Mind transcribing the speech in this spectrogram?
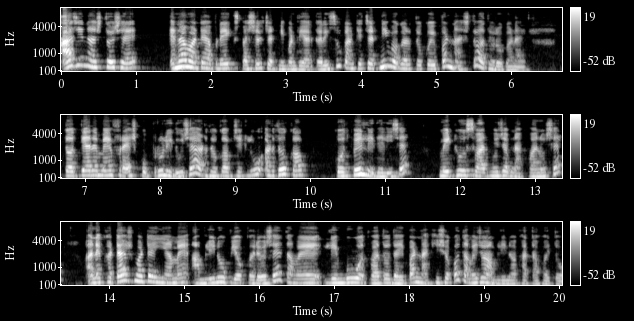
આ જે નાસ્તો છે, એના માટે આપણે એક સ્પેશિયલ ચટણી પણ તૈયાર કરીશું, કારણ કે ચટણી વગર તો કોઈ પણ નાસ્તો અધૂરો ગણાય. તો અત્યારે મેં ફ્રેશ કોપરું લીધું છે, અડધો કપ જેટલું અડધો કપ કોથમીર લીધેલી છે. મીઠું સ્વાદ મુજબ નાખવાનું છે. અને ખટાશ માટે અહીંયા મેં આંબલીનો ઉપયોગ કર્યો છે. તમે લીંબુ અથવા તો દહીં પણ નાખી શકો. તમે જો આંબલી ન ખાતા હોય તો.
